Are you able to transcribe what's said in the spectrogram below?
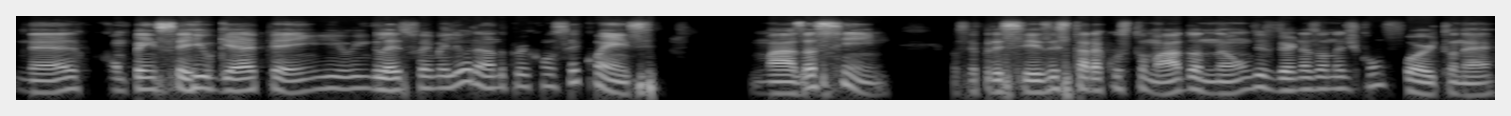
né, compensei o gap aí e o inglês foi melhorando por consequência. Mas, assim, você precisa estar acostumado a não viver na zona de conforto, né?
